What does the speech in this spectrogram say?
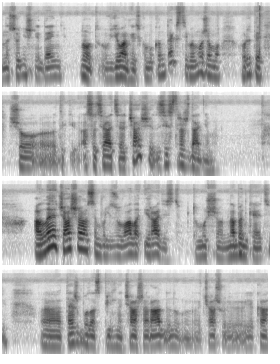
на сьогоднішній день, ну от в євангельському контексті, ми можемо говорити, що е, такі, асоціація чаші зі стражданнями. Але чаша символізувала і радість, тому що на бенкеті е, теж була спільна чаша рад, ну, чашою, яка,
